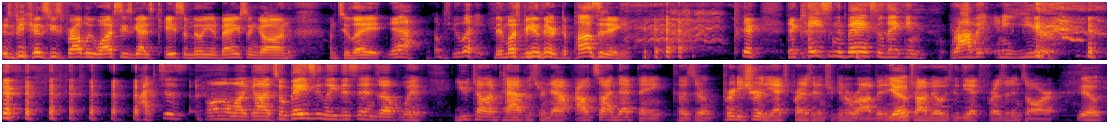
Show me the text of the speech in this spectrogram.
is because he's probably watched these guys case a million banks and gone, "I'm too late. yeah, I'm too late. They must be in there depositing." They're they're casing the bank so they can rob it in a year. I just oh my god. So basically, this ends up with Utah and Pappas are now outside that bank because they're pretty sure the ex presidents are going to rob it, and Yep. Utah knows who the ex presidents are. Yep.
